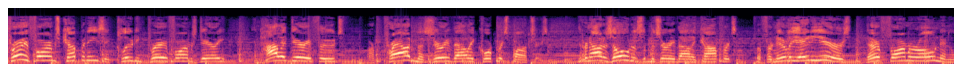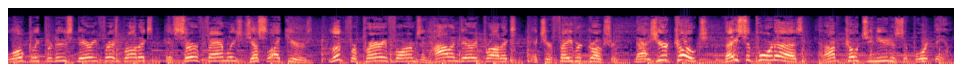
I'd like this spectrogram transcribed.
Prairie Farms companies, including Prairie Farms Dairy and Holly Dairy Foods, are proud Missouri Valley corporate sponsors. They're not as old as the Missouri Valley Conference, but for nearly 80 years, their farmer owned and locally produced dairy fresh products have served families just like yours. Look for Prairie Farms and Highland Dairy products at your favorite grocery. Now, as your coach, they support us, and I'm coaching you to support them.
